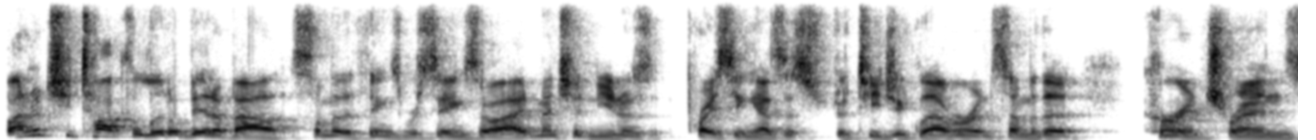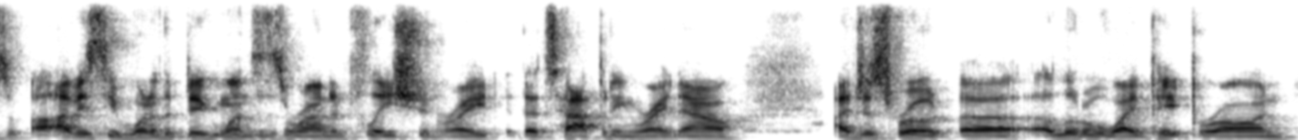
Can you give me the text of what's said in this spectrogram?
why don't you talk a little bit about some of the things we're seeing? So I mentioned, you know, pricing as a strategic lever and some of the current trends. Obviously, one of the big ones is around inflation, right? That's happening right now. I just wrote uh, a little white paper on,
